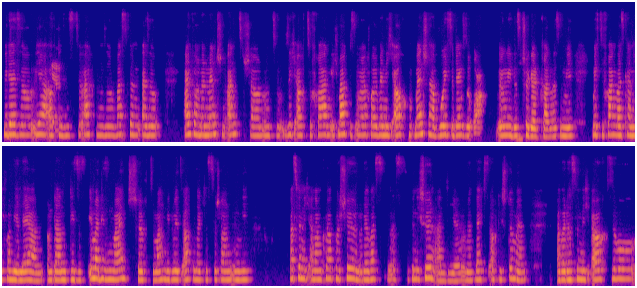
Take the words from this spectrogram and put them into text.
Wieder so, ja, auf ja. dieses zu achten, so was für, also einfach einen Menschen anzuschauen und zu, sich auch zu fragen. Ich mag das immer voll, wenn ich auch Menschen habe, wo ich so denke, so, oh, irgendwie, das triggert gerade was in mir, mich zu fragen, was kann ich von dir lernen? Und dann dieses, immer diesen Mindshift zu machen, wie du jetzt auch gesagt hast, zu schauen, irgendwie, was finde ich an deinem Körper schön oder was, was finde ich schön an dir? Oder vielleicht ist auch die Stimme. Aber das finde ich auch so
